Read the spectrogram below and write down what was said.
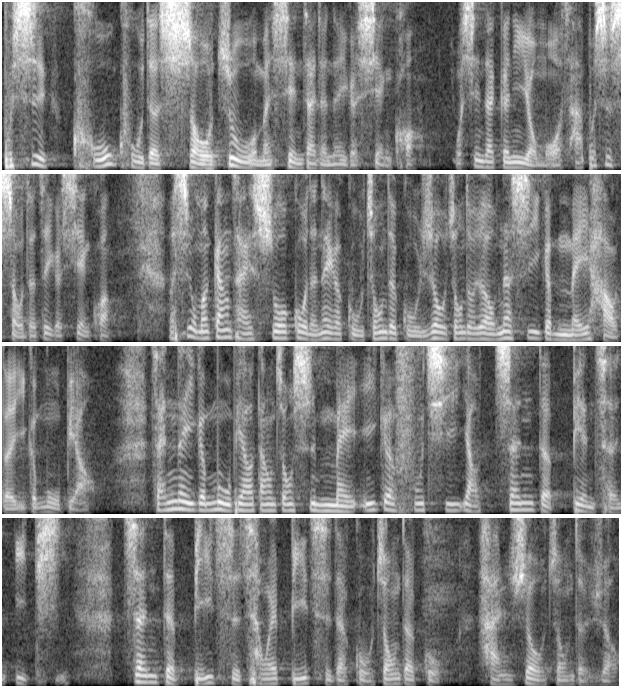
不是苦苦的守住我们现在的那个现况，我现在跟你有摩擦，不是守着这个现况，而是我们刚才说过的那个骨中的骨、肉中的肉，那是一个美好的一个目标。在那一个目标当中，是每一个夫妻要真的变成一体，真的彼此成为彼此的骨中的骨和肉中的肉。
